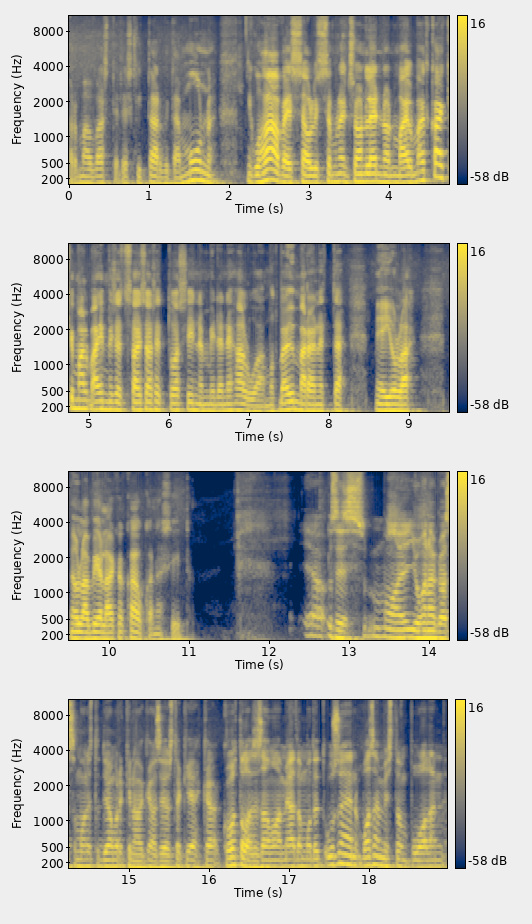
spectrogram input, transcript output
varmaan vastedeskin tarvitaan. Mun niin kuin haaveissa olisi semmoinen John Lennon maailma, että kaikki maailman ihmiset saisi asettua sinne, minne ne haluaa, mutta mä ymmärrän, että me ei olla, me ollaan vielä aika kaukana siitä. Ja siis mä oon Juhanan kanssa monista työmarkkina-asioistakin ehkä kohtalaisen samaa mieltä, mutta usein vasemmiston puolen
